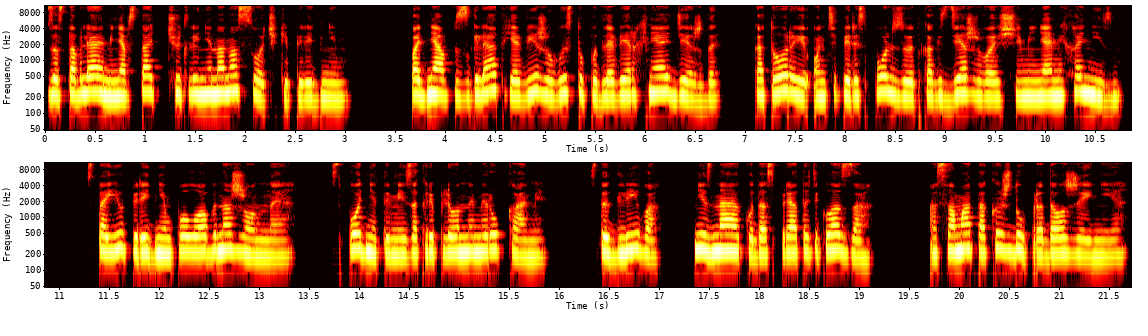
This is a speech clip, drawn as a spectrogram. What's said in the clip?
заставляя меня встать чуть ли не на носочки перед ним. Подняв взгляд, я вижу выступы для верхней одежды, которые он теперь использует как сдерживающий меня механизм. Стою перед ним полуобнаженная, с поднятыми и закрепленными руками, стыдливо, не зная, куда спрятать глаза, а сама так и жду продолжения.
